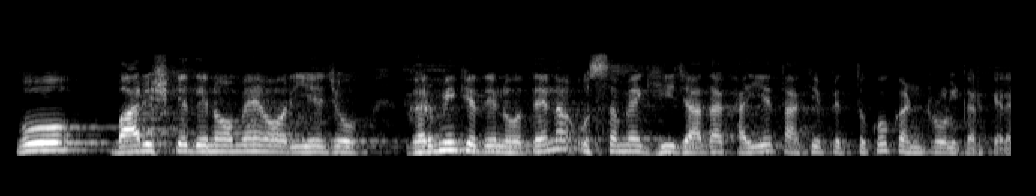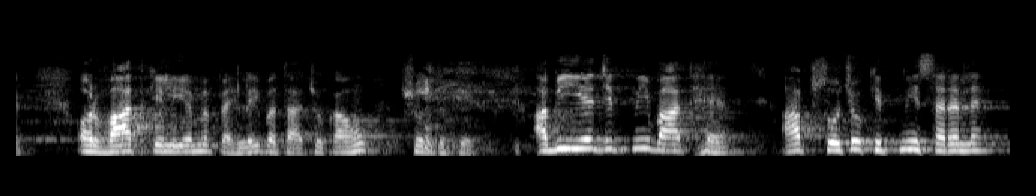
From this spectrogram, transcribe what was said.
वो बारिश के दिनों में और ये जो गर्मी के दिन होते हैं ना, उस समय घी ज़्यादा खाइए ताकि पित्त को कंट्रोल करके रखे। और वात के लिए मैं पहले ही बता चुका हूँ, शुद्ध पित्त अभी ये जितनी बात है, आप सोचो कितनी सरल है।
